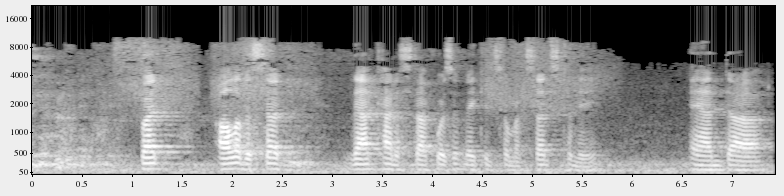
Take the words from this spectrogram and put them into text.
but all of a sudden, that kind of stuff wasn't making so much sense to me. And, uh,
